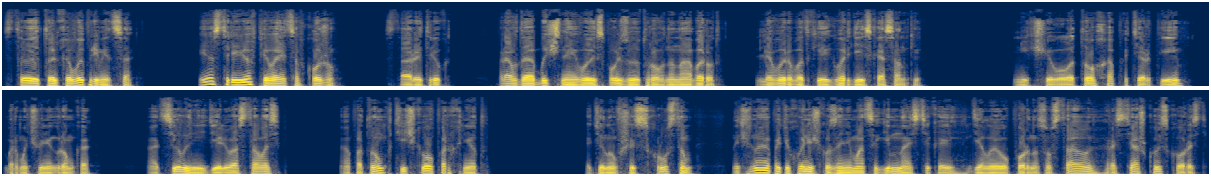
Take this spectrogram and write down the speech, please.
Стоит только выпрямиться, и острие впивается в кожу. Старый трюк. Правда, обычно его используют ровно наоборот, для выработки гвардейской осанки. «Ничего, Тоха, потерпи», — бормочу негромко. «От силы неделю осталось, а потом птичка упорхнет». Потянувшись с хрустом, Начинаю потихонечку заниматься гимнастикой, делая упор на суставы, растяжку и скорость.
